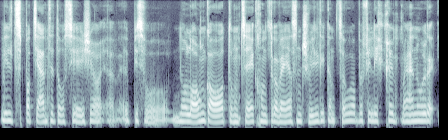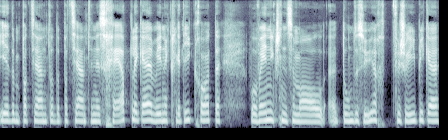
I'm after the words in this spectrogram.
weil das Patientendossier ist ja äh, etwas, das noch lang geht und sehr kontrovers und schwierig und so, aber vielleicht könnte man auch nur jedem Patienten oder Patientin ein Kärtchen geben, wie eine Kreditkarte, wo wenigstens einmal die Untersuchungen, Verschreibungen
